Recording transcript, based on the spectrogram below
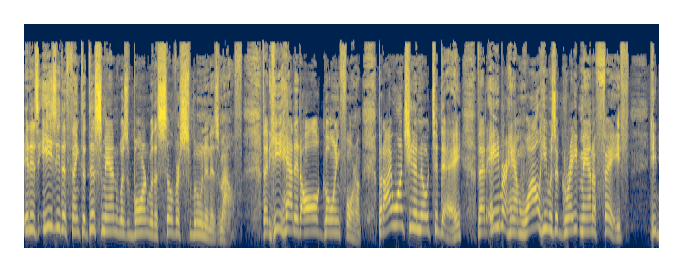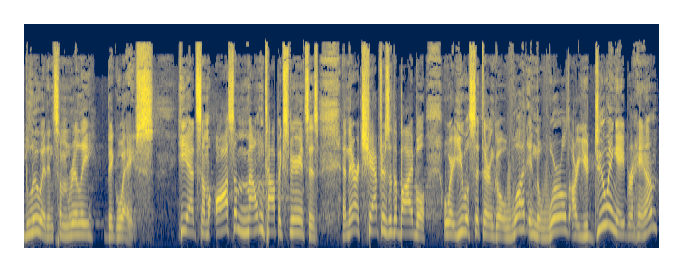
it is easy to think that this man was born with a silver spoon in his mouth, that he had it all going for him. But I want you to know today that Abraham, while he was a great man of faith, he blew it in some really big ways. He had some awesome mountaintop experiences. And there are chapters of the Bible where you will sit there and go, What in the world are you doing, Abraham?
